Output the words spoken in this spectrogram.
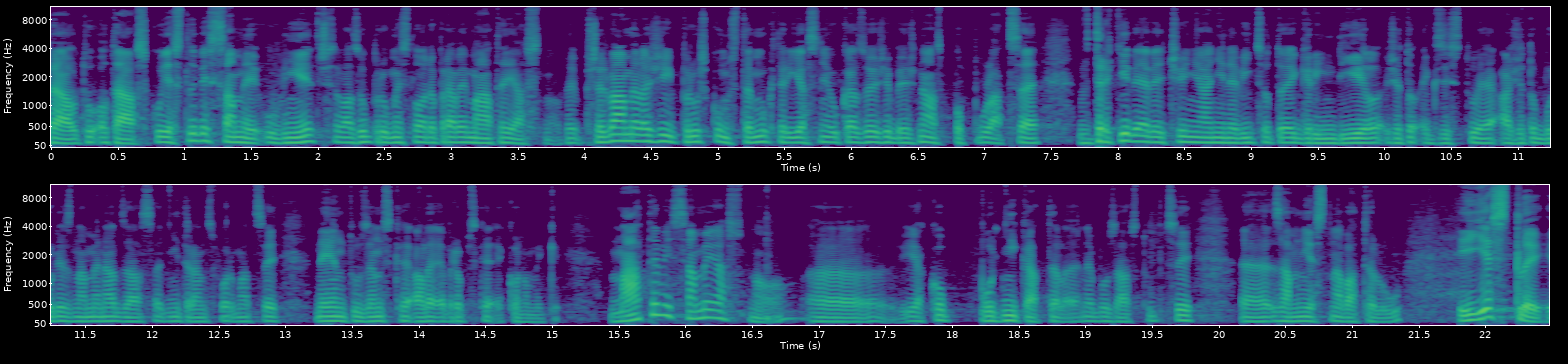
přehrál tu otázku, jestli vy sami uvnitř Svazu průmyslu a dopravy máte jasno. Před vámi leží průzkum STEMu, který jasně ukazuje, že běžná populace v drtivé většině ani neví, co to je Green Deal, že to existuje a že to bude znamenat zásadní transformaci nejen tuzemské, ale evropské ekonomiky. Máte vy sami jasno, eh, jako podnikatele nebo zástupci eh, zaměstnavatelů, jestli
